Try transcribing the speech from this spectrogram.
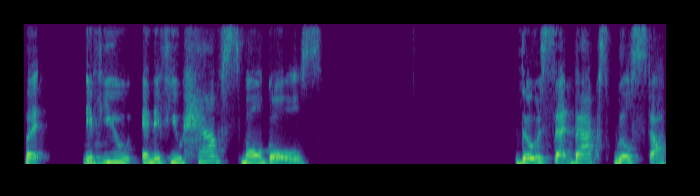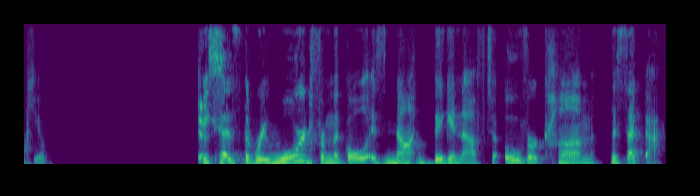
But mm-hmm. if you, and if you have small goals, those setbacks will stop you Yes. because the reward from the goal is not big enough to overcome the setback.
